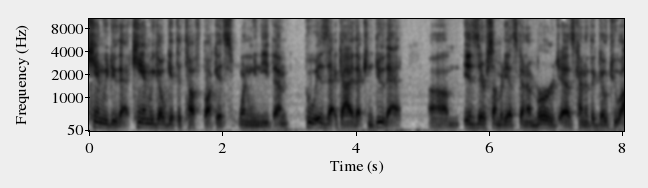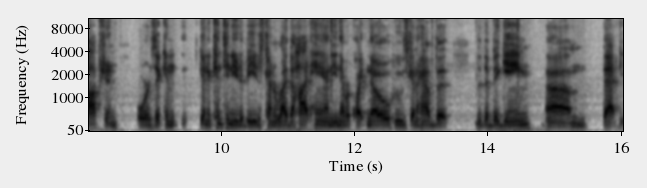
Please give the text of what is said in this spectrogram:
can we do that? Can we go get the tough buckets when we need them? Who is that guy that can do that? Um, is there somebody that's going to emerge as kind of the go-to option, or is it going to continue to be just kind of ride the hot hand? You never quite know who's going to have the, the, the big game um, that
